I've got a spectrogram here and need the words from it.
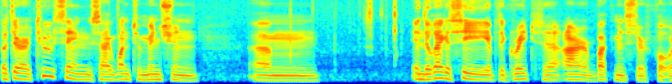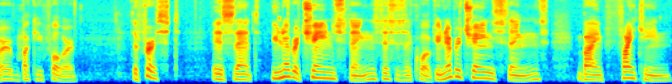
but there are two things I want to mention um, in the legacy of the great uh, R. Buckminster Fuller, Bucky Fuller. The first is that you never change things. This is a quote you never change things by fighting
